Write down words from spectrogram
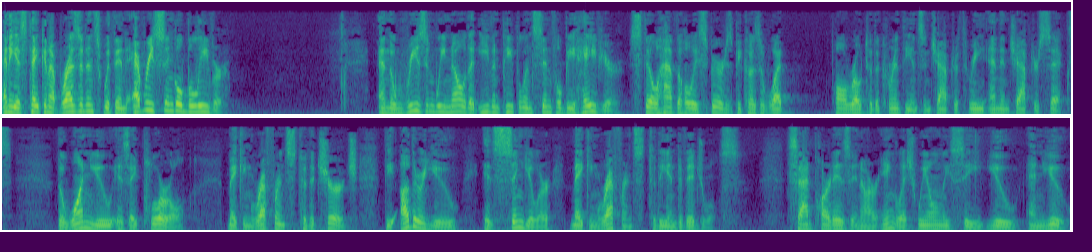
and he has taken up residence within every single believer. And the reason we know that even people in sinful behavior still have the Holy Spirit is because of what Paul wrote to the Corinthians in chapter 3 and in chapter 6. The one you is a plural, making reference to the church. The other you is singular, making reference to the individuals. Sad part is, in our English, we only see you and you.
